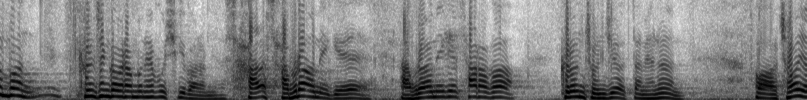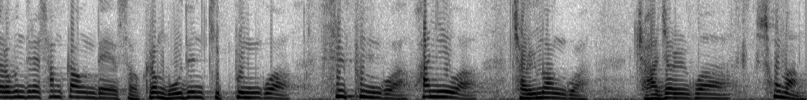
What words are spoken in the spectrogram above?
한번 그런 생각을 한번 해보시기 바랍니다. 사, 아브라함에게 아브라함에게 사라가 그런 존재였다면은 어, 저 여러분들의 삶 가운데에서 그런 모든 기쁨과 슬픔과 환희와 절망과 좌절과 소망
